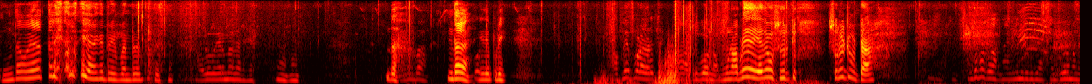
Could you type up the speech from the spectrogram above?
இந்த உயரத்துல இறங்க ட்ரை பண்ணுறது அவ்வளோ உயரமாக தான்? இந்த. இந்த இது எப்படி? அப்படியே போட அடுத்து அப்படி போடணும். மூணு அப்படியே ஏதோ சுருட்டு சுருட்டு விட்டா. இந்த பக்கம் தூரமாக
